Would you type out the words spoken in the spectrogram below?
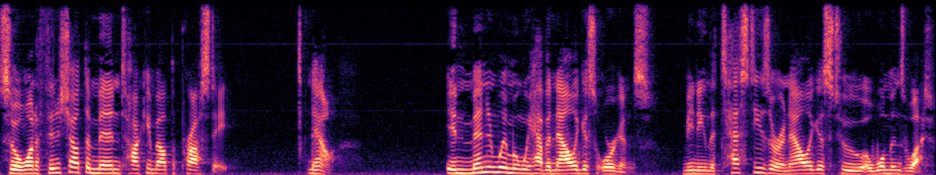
So I want to finish out the men talking about the prostate. Now, in men and women, we have analogous organs, meaning the testes are analogous to a woman's what?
